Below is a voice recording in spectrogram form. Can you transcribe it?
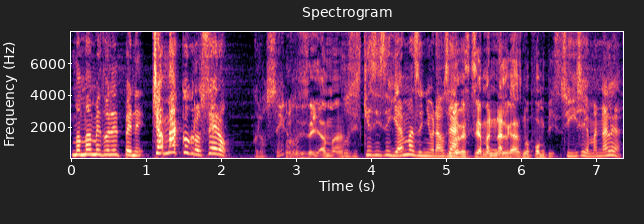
mamá, me duele el pene. ¡Chamaco grosero! ¿Grosero? Pues así se llama. Pues es que así se llama, señora. O ¿Tú sea, sabes que se llaman nalgas, no pompis? sí, se llaman nalgas.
